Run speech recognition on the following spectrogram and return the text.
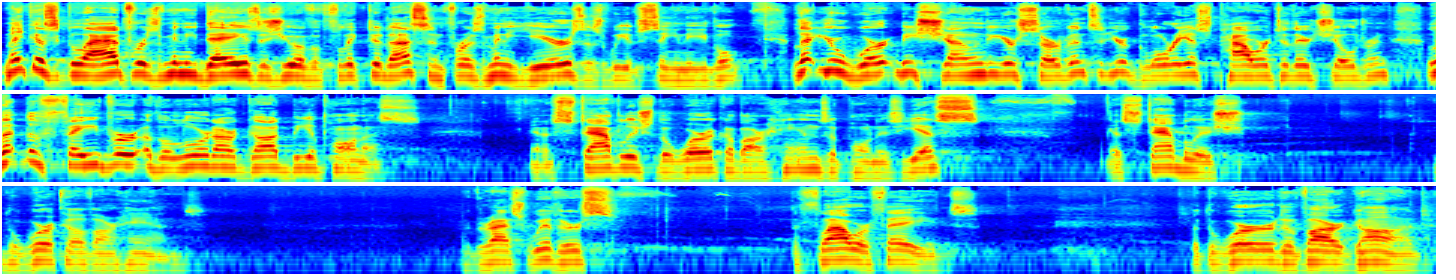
Make us glad for as many days as you have afflicted us, and for as many years as we have seen evil. Let your work be shown to your servants, and your glorious power to their children. Let the favor of the Lord our God be upon us, and establish the work of our hands upon us. Yes, establish the work of our hands. The grass withers, the flower fades, but the word of our God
